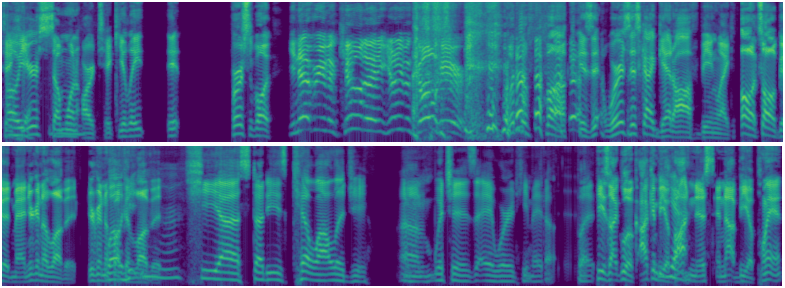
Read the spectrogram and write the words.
to Oh, yeah. hear someone Mhm. articulate it. First of all, you never even killed any. You don't even go here. what the fuck is it? Where does this guy get off being like, "Oh, it's all good, man. You're gonna love it. You're gonna Well, fucking he- love it." Mhm. He uh, studies killology, um, Mm-hmm. which is a word he made up. But He's like, "Look, I can be a Yeah. botanist and not be a plant.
